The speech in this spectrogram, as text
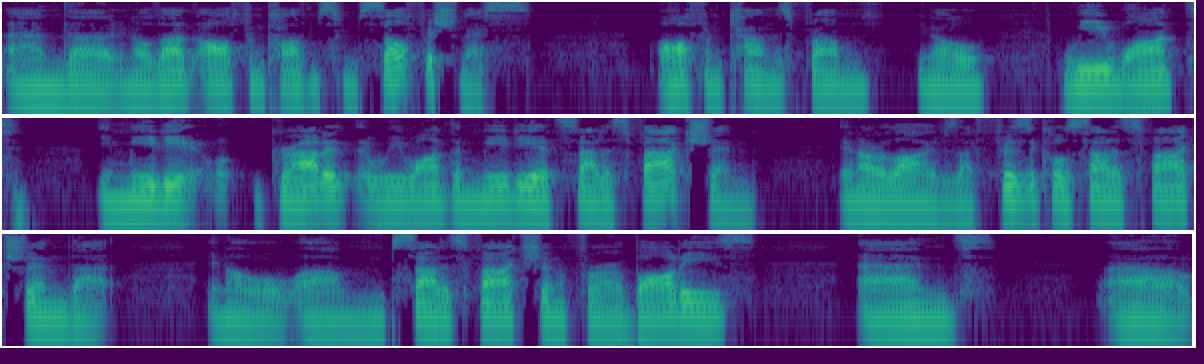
And, uh, you know, that often comes from selfishness, often comes from, you know, we want immediate gratitude, we want immediate satisfaction in our lives, that physical satisfaction, that, you know, um, satisfaction for our bodies. And, uh,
